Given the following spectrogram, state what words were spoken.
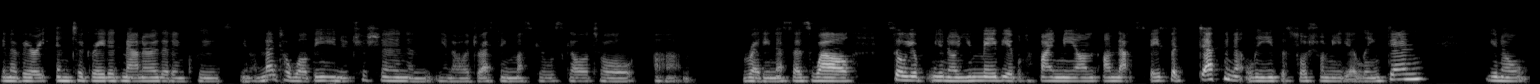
in a very integrated manner that includes, you know, mental well-being, nutrition, and you know, addressing musculoskeletal um, readiness as well. So you you know you may be able to find me on on that space, but definitely the social media, LinkedIn. You know,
